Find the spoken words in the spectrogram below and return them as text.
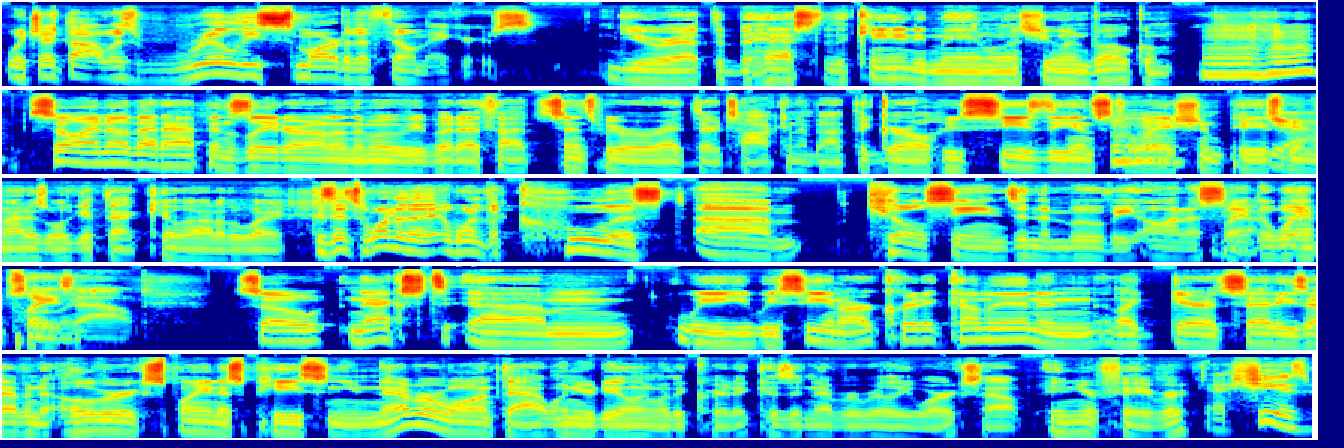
which I thought was really smart of the filmmakers. you were at the behest of the Candyman once you invoke him. Mm-hmm. So I know that happens later on in the movie, but I thought since we were right there talking about the girl who sees the installation piece, Yeah. we might as well get that kill out of the way. Because it's one of the one of the coolest um, kill scenes in the movie, honestly, the way it plays out. So next, um, we we see an art critic come in, and like Garrett said, he's having to over explain his piece, and you never want that when you're dealing with a critic because it never really works out in your favor. Yeah, she is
